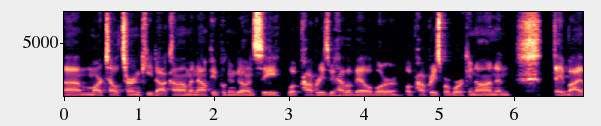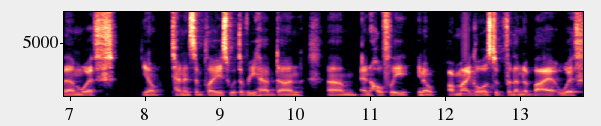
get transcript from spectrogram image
um, martelturnkey.com. And now people can go and see what properties we have available or what properties we're working on. And they buy them with you know tenants in place with the rehab done um, and hopefully you know my goal is to, for them to buy it with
